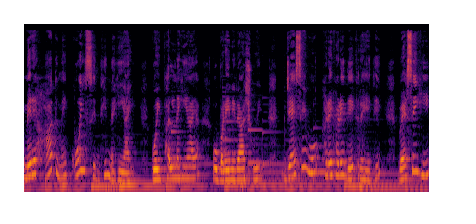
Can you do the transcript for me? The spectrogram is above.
मेरे हाथ में कोई सिद्धि नहीं आई। कोई फल नहीं आया, वो बड़े निराश हुए। जैसे वो खड़े खड़े देख रहे थे, वैसे ही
